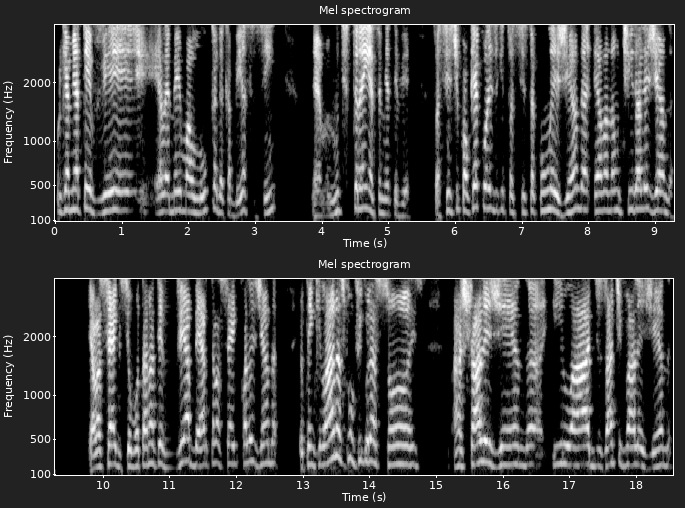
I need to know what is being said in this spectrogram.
porque a minha TV ela é meio maluca da cabeça, assim. É muito estranha essa minha TV. Tu assiste qualquer coisa que tu assista com legenda, ela não tira a legenda. Ela segue. Se eu botar na TV aberta, ela segue com a legenda. Eu tenho que ir lá nas configurações, achar a legenda, ir lá, desativar a legenda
